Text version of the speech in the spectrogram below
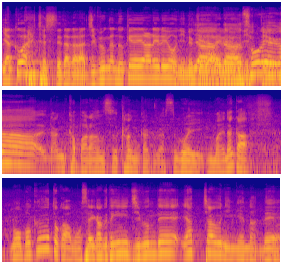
役割としてだから自分が抜けられるように抜けられるようにそれがなんかバランス感覚がすごいうまい。なんかもう僕とかはもう性格的に自分でやっちゃう人間なんで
